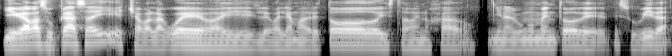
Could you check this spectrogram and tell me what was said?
Llegaba a su casa y echaba la hueva y le valía madre todo y estaba enojado. Y en algún momento de su vida,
